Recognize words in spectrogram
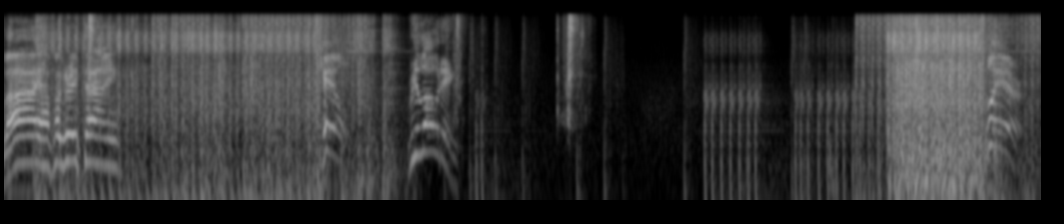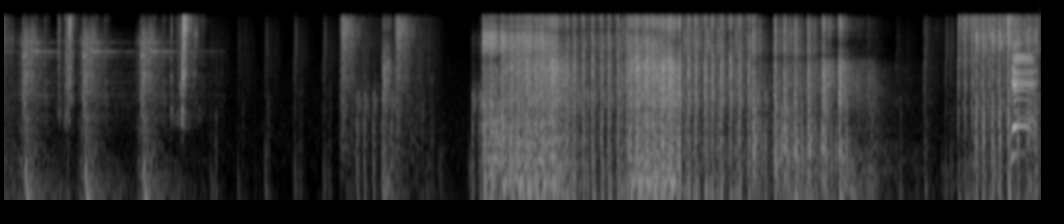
Bye, have a great time. Kill. Reloading. Clear. Dead.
